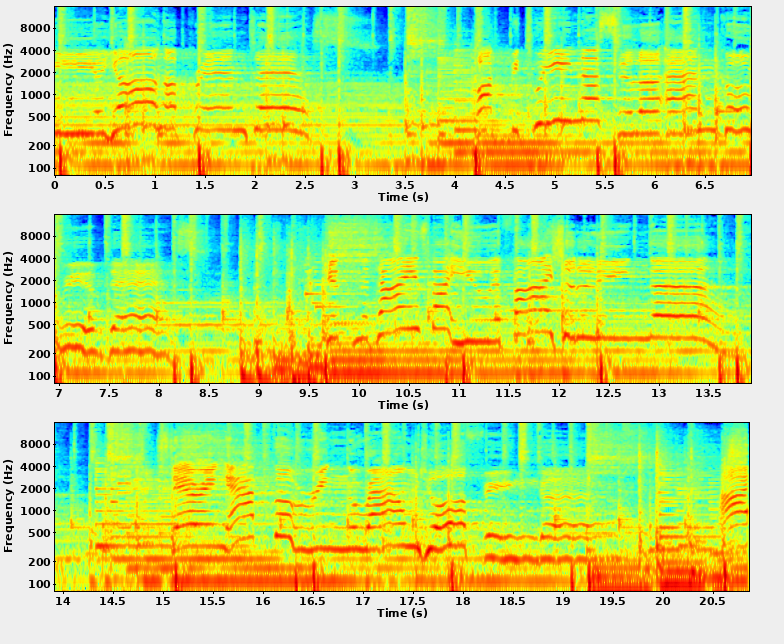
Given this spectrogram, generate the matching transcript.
me a young apprentice, caught between Scylla and Charybdis. Hypnotized by you if I should linger, staring at the ring around your finger. I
